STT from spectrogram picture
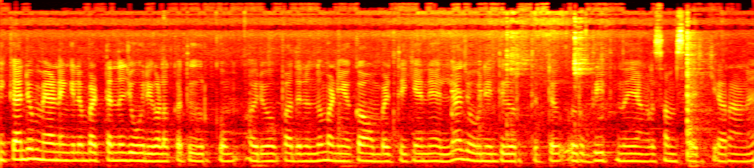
ഇക്കാന്റെ ഉമ്മയാണെങ്കിലും പെട്ടെന്ന് ജോലികളൊക്കെ തീർക്കും. ഒരു പതിനൊന്ന് മണിയൊക്കെ ആകുമ്പോഴത്തേക്ക് തന്നെ എല്ലാ ജോലിയും തീർത്തിട്ട് വെറുതെ ഇരുന്ന് ഞങ്ങൾ സംസാരിക്കാറാണ്.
